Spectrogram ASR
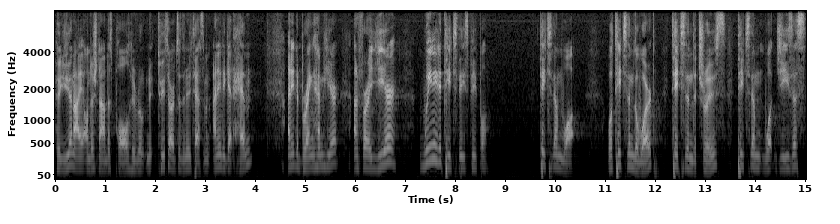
who you and I understand as Paul, who wrote two thirds of the New Testament, I need to get him. I need to bring him here. And for a year, we need to teach these people. Teach them what? We'll teach them the word teach them the truths, teach them what Jesus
